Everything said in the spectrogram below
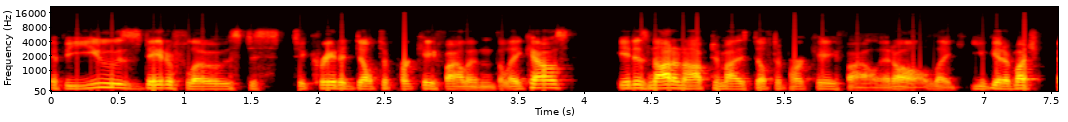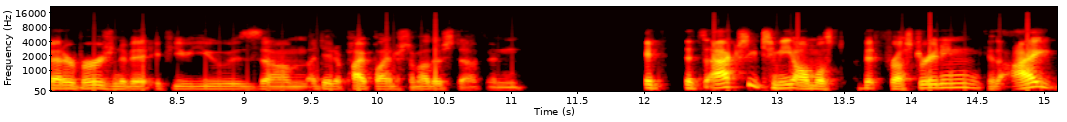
if you use data flows to, to create a delta parquet file in the lakehouse, it is not an optimized delta parquet file at all. Like you get a much better version of it if you use um, a data pipeline or some other stuff. And it, it's actually to me almost a bit frustrating because I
